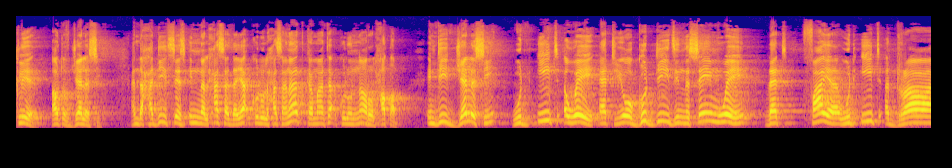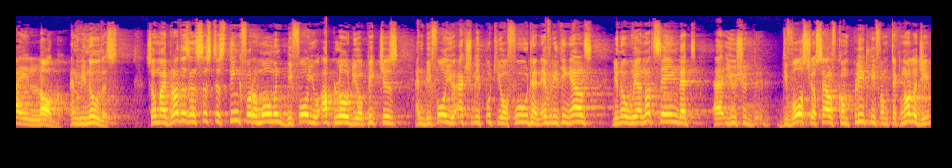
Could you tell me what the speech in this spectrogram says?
clear out of jealousy. And the hadith says, Inna al-hasad ya'kulul hasanat kama ta'kulun narul hatab. Indeed, jealousy would eat away at your good deeds in the same way that fire would eat a dry log. And we know this. So, my brothers and sisters, think for a moment before you upload your pictures and before you actually put your food and everything else. You know, we are not saying that uh, you should divorce yourself completely from technology,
